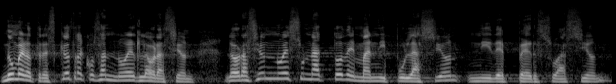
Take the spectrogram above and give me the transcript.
Número tres, ¿qué otra cosa no es la oración? La oración no es un acto de manipulación ni de persuasión.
